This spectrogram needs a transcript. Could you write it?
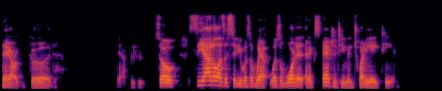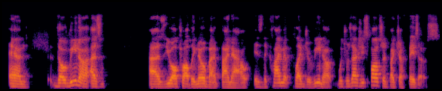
They are good. Yeah. Mm-hmm. So Seattle as a city was aware, was awarded an expansion team in 2018, and the arena, as as you all probably know by, by now, is the Climate Pledge Arena, which was actually sponsored by Jeff Bezos.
